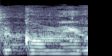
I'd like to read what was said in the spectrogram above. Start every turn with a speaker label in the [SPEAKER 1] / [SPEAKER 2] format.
[SPEAKER 1] Deus me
